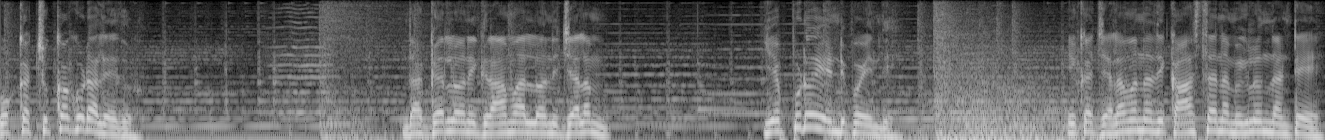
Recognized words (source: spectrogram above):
ఒక్క చుక్క కూడా లేదు. దగ్గరలోని గ్రామాల్లోని జలం ఎప్పుడూ ఎండిపోయింది. ఇక జలం అన్నది కాస్తైనా మిగిలిందంటే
